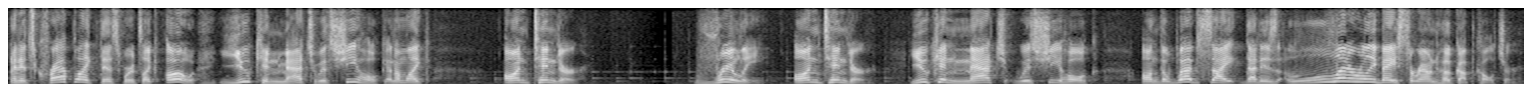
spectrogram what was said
And it's crap like this where it's like, "Oh, you can match with She-Hulk." And I'm like, "On Tinder." Really? On Tinder. You can match with She-Hulk on the website that is literally based around hookup culture.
